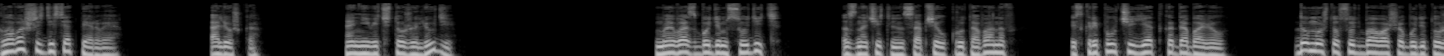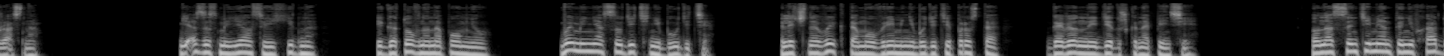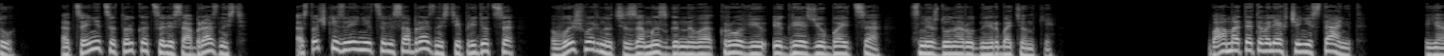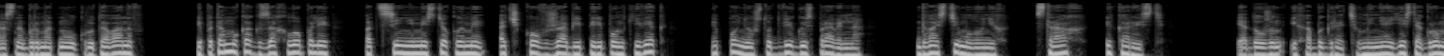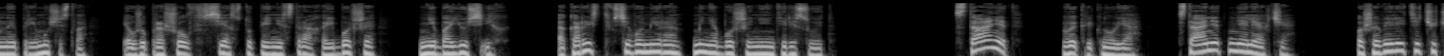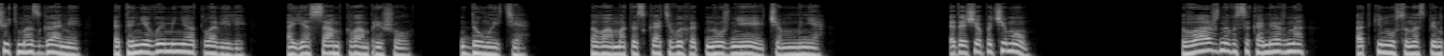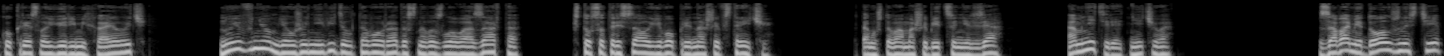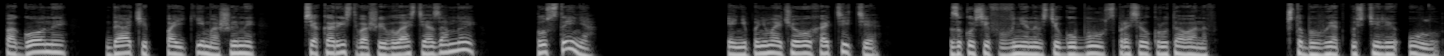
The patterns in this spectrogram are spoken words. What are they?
Глава 61. Алешка. Они ведь тоже люди? «Мы вас будем судить», — значительно сообщил Крутованов и скрипучий едко добавил. «Думаю, что судьба ваша будет ужасна». Я засмеялся ехидно и готовно напомнил. «Вы меня судить не будете. Лично вы к тому времени будете просто говенный дедушка на пенсии. У нас сантименты не в ходу, Оценится только целесообразность. А с точки зрения целесообразности придется вышвырнуть замызганного кровью и грязью бойца с международной работенки. «Вам от этого легче не станет», — яростно бормотнул Крутованов, и потому как захлопали под синими стеклами очков жабьи перепонки век, я понял, что двигаюсь правильно. Два стимула у них — страх и корысть. Я должен их обыграть. У меня есть огромное преимущество — я уже прошел все ступени страха и больше не боюсь их, а корысть всего мира меня больше не интересует. «Станет!» — выкрикнул я. «Станет мне легче. Пошевелите чуть-чуть мозгами, это не вы меня отловили, а я сам к вам пришел. Думайте, вам отыскать выход нужнее, чем мне». «Это еще почему?» Важно, высокомерно откинулся на спинку кресла Юрий Михайлович но и в нем я уже не видел того радостного злого азарта, что сотрясал его при нашей встрече. Потому что вам ошибиться нельзя, а мне терять нечего. За вами должности, погоны, дачи, пайки, машины, вся корысть вашей власти, а за мной — пустыня. Я не понимаю, чего вы хотите, закусив в ненависти губу, спросил Крутованов, чтобы вы отпустили Улу.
